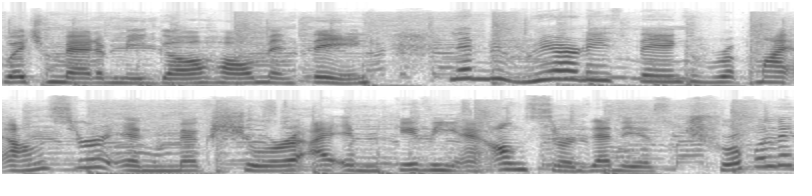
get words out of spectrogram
which made me go home and think, let me really think my answer and make sure I am giving an answer that is truthfully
